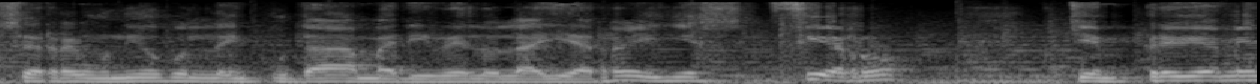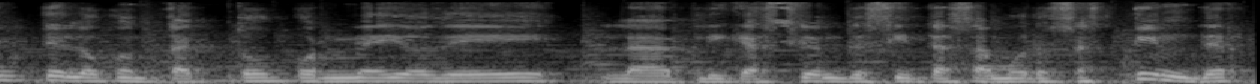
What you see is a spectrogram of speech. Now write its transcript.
se reunió con la imputada Maribel Olaya Reyes Fierro, quien previamente lo contactó por medio de la aplicación de citas amorosas Tinder,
